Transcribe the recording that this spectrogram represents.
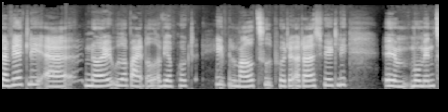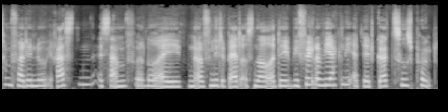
der virkelig er nøje udarbejdet, og vi har brugt helt vildt meget tid på det. Og der er også virkelig øh, momentum for det nu i resten af samfundet og i den offentlige debat og sådan noget. Og det, vi føler virkelig, at det er et godt tidspunkt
